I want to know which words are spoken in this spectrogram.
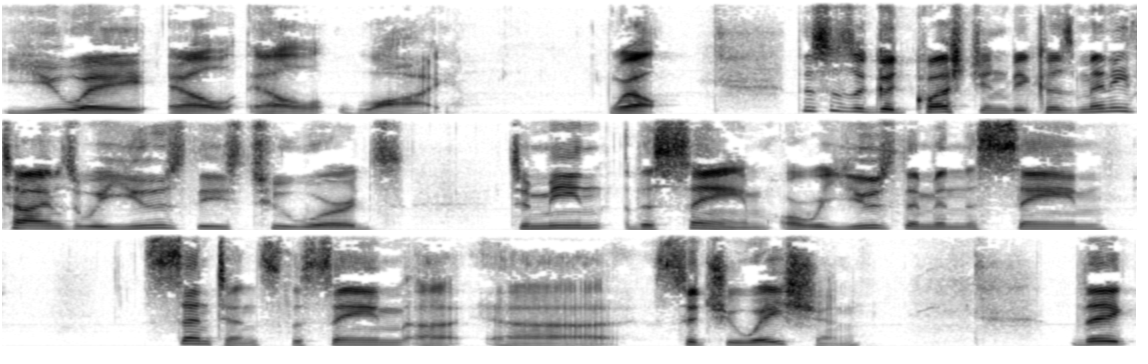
U A L L Y? Well, this is a good question because many times we use these two words to mean the same, or we use them in the same sentence, the same uh, uh, situation. They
